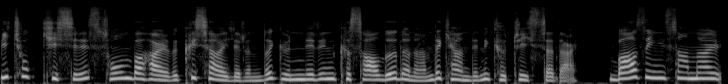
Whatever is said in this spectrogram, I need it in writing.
Birçok kişi sonbahar ve kış aylarında günlerin kısaldığı dönemde kendini kötü hisseder. Bazı insanlar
